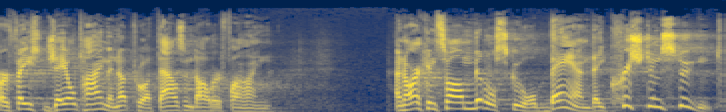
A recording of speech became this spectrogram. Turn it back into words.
or face jail time and up to a $1,000 fine. An Arkansas middle school banned a Christian student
